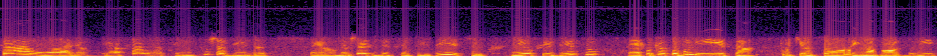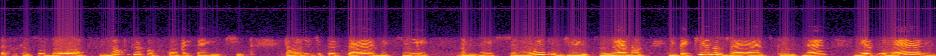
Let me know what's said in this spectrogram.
falam, olha, elas falam assim, puxa vida, é, o meu chefe disse que eu fiz isso, e eu fiz isso é, porque eu sou bonita, porque eu sou, tenho uma voz bonita, porque eu sou doce, não porque eu sou competente. Então a gente percebe que existe muito disso, né? Mas em pequenos gestos, né? E as mulheres,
